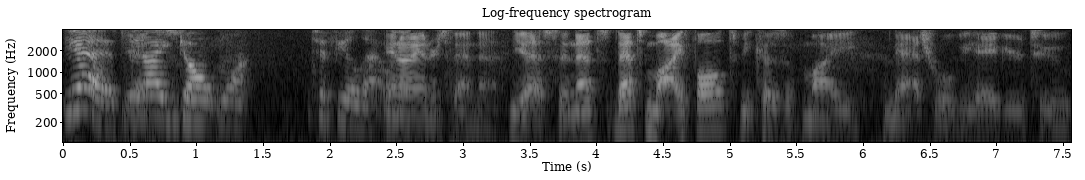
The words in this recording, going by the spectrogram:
yes, and I don't want to feel that way. and I understand that. Yes, and that's that's my fault because of my natural behavior to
